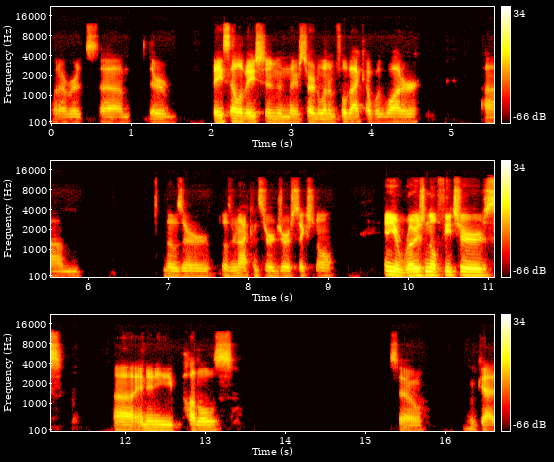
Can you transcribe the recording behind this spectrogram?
whatever it's um, their base elevation and they're starting to let them fill back up with water. Um, those are those are not considered jurisdictional. Any erosional features uh, and any puddles So we've got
